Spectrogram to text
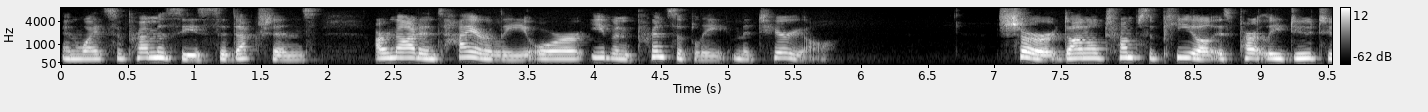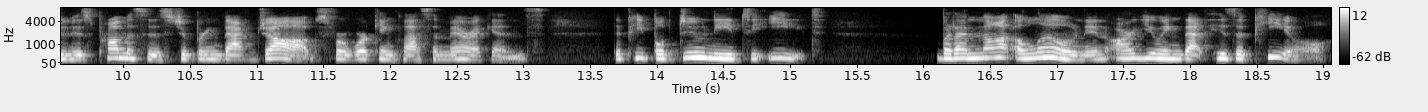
and white supremacy's seductions are not entirely or even principally material. Sure, Donald Trump's appeal is partly due to his promises to bring back jobs for working class Americans. The people do need to eat. But I'm not alone in arguing that his appeal,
